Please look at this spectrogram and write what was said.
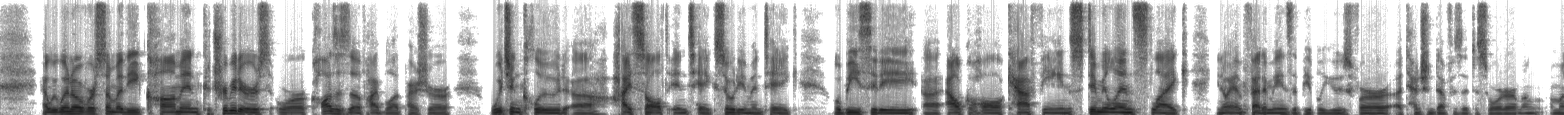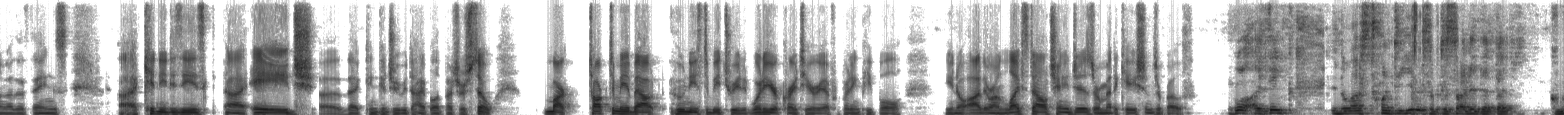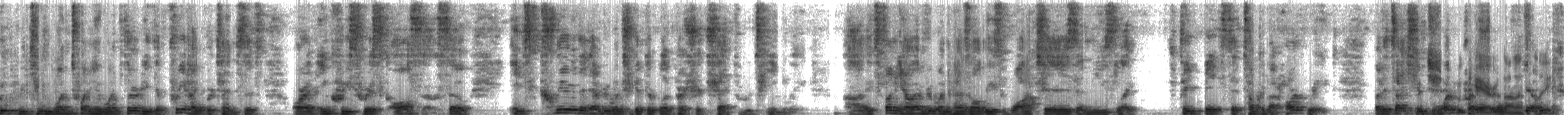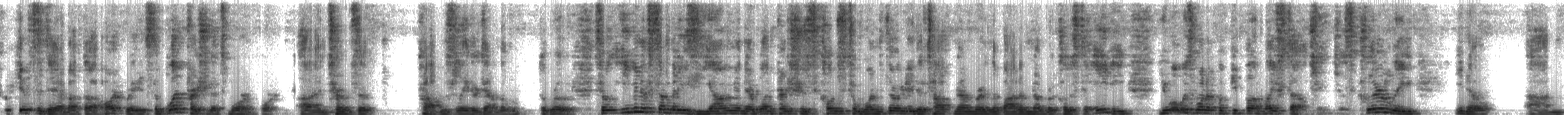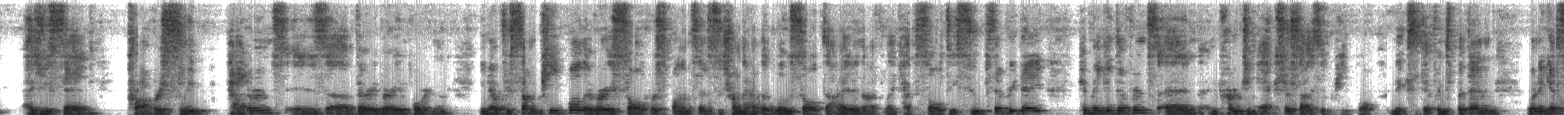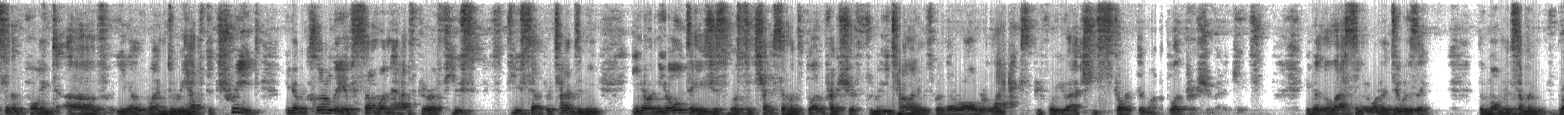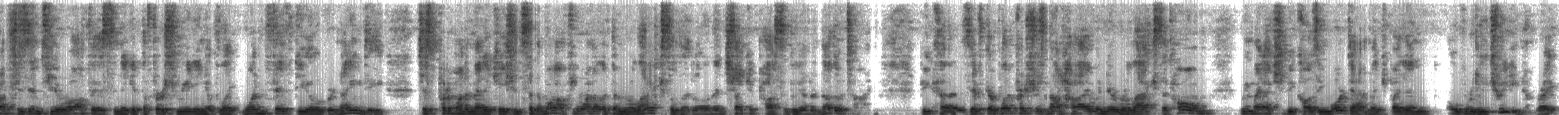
and we went over some of the common contributors or causes of high blood pressure which include uh, high salt intake sodium intake obesity uh, alcohol caffeine stimulants like you know amphetamines that people use for attention deficit disorder among among other things uh, kidney disease, uh, age that can contribute to high blood pressure. So, Mark, talk to me about who needs to be treated. What are your criteria for putting people, you know, either on lifestyle changes or medications or both? Well, I think in the last 20 years, I've decided that that group between 120 and 130, the pre-hypertensives, are at increased risk also. So it's clear that everyone should get their blood pressure checked routinely. Uh, it's funny how everyone has all these watches and these like Fitbits that talk about heart rate. but it's actually blood Who pressure. cares, yeah, honestly? who gives a damn about the heart rate? It's the blood pressure that's more important uh, in terms of problems later down the, the road. So even if somebody's young and their blood pressure is close to 130, the top number and the bottom number close to 80, you always want to put people on lifestyle changes. Clearly, you know, um, as you said, proper sleep patterns is uh, very, very important. You know, for some people, they're very salt responsive, so trying to have a low salt diet and not like have salty soups every day can make a difference. And encouraging exercise in people makes a difference. But then when it gets to the point of, you know, when do we have to treat? You know, clearly, if someone after a few few separate times, I mean, you know, in the old days, you're supposed to check someone's blood pressure three times when they're all relaxed before you actually start them on a blood pressure medication. You know, the last thing you want to do is like the moment someone rushes into your office and they get the first reading of like 150 over 90, just put them on a medication, send them off. You want to let them relax a little and then check it possibly on another time. Because if their blood pressure is not high when they're relaxed at home, we might actually be causing more damage by then overly treating them, right?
